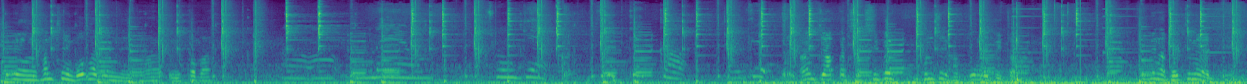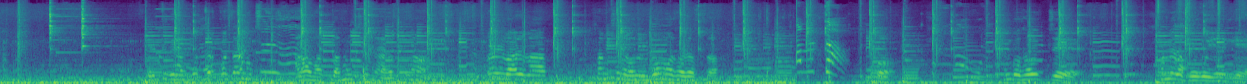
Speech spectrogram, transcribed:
수빈이 오늘 삼촌이 뭐 사줬는지 다 읽어봐. 어, 오레오, 조개, 스티커, 그, 아니지 아까 지- 집에 삼촌이 갖고 온 것도 있잖아. 수빈아 벨트 매야지. 벨트 그냥 꽂아 꽂아 놓고. 아 맞다 삼촌이 안 했구나. 빨리 말해봐. 삼촌이 오늘 뭐뭐 사줬어? 아, 맞다! 뭐? 어, 햄버거 사줬지? 카메라 보고 얘기해.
